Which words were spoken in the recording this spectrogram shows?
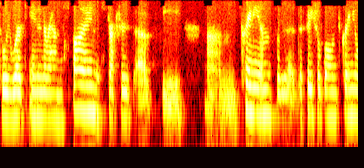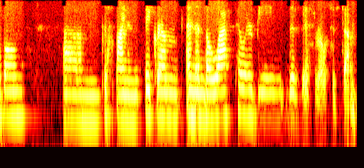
So we work in and around the spine, the structures of the um, cranium, so the, the facial bones, cranial bones, um, the spine and the sacrum, and then the last pillar being the visceral system.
